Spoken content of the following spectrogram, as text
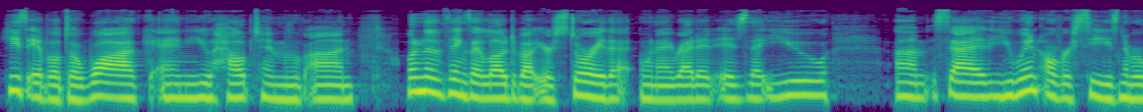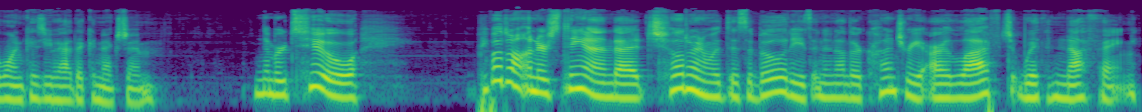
he's able to walk, and you helped him move on one of the things I loved about your story that when I read it is that you um, said you went overseas, number one, because you had the connection. Number two, people don't understand that children with disabilities in another country are left with nothing.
